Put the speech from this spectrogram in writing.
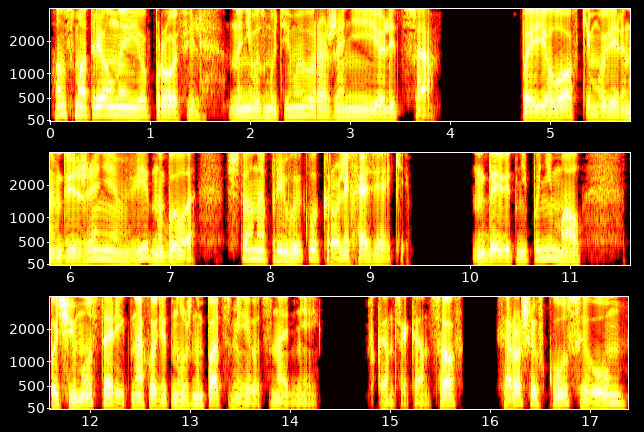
он смотрел на ее профиль, на невозмутимое выражение ее лица. По ее ловким, уверенным движениям видно было, что она привыкла к роли хозяйки. Дэвид не понимал, почему старик находит нужным подсмеиваться над ней. В конце концов, хороший вкус и ум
